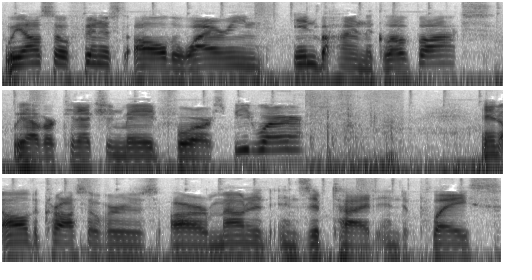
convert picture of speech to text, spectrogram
We also finished all the wiring in behind the glove box. We have our connection made for our speed wire. And all the crossovers are mounted and zip tied into place.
